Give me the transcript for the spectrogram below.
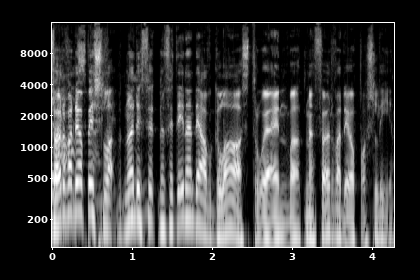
Förr var det glas uppe i sla... kanske. nu, är det för, nu för tiden är det av glas tror jag enbart, men förr var det av porslin.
